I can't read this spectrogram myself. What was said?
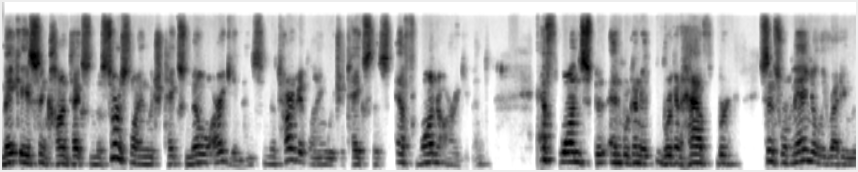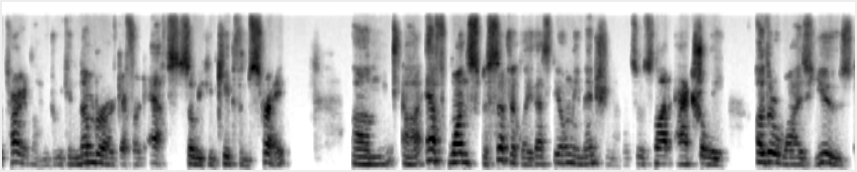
make async context in the source language takes no arguments. In the target language, it takes this F1 argument. F1, and we're gonna we're gonna have we're since we're manually writing the target language, we can number our different Fs so we can keep them straight. Um, uh, F1 specifically, that's the only mention of it, so it's not actually otherwise used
